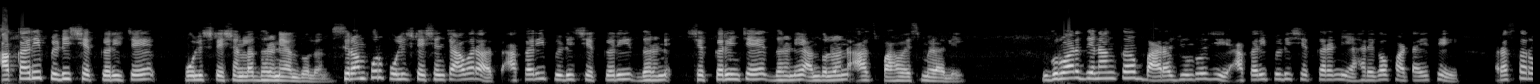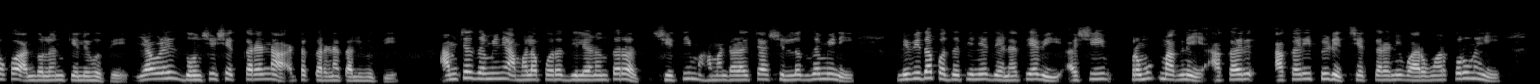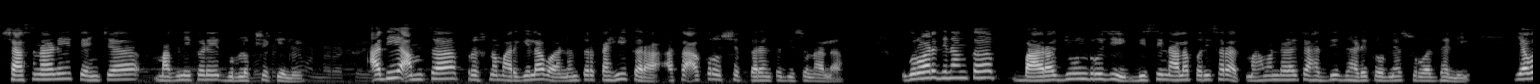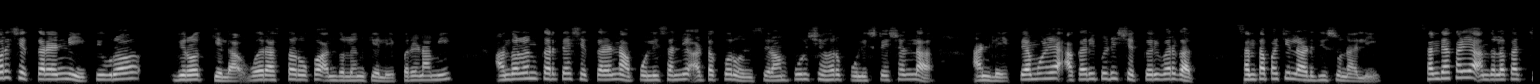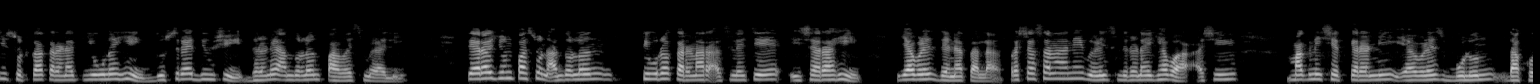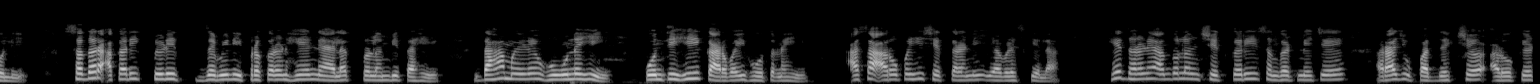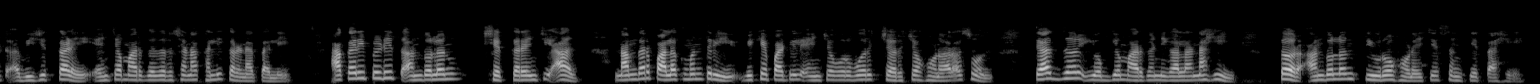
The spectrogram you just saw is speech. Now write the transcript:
आकारी पीडित शेतकरीचे पोलीस स्टेशनला धरणे आंदोलन. श्रीरामपूर पोलीस स्टेशनच्या आवारात आकारी पीडित शेतकरी धरणे शेतकरींचे धरणे आंदोलन आज पाहावयास मिळाले. गुरुवार दिनांक बारा जून रोजी आकारी पीडित शेतकऱ्यांनी हरेगाव फाटा येथे रस्ता रोको आंदोलन केले होते. यावेळेस दोनशे शेतकऱ्यांना अटक करण्यात आली होती. आमच्या जमिनी आम्हाला परत दिल्यानंतरच शेती महामंडळाच्या शिल्लक जमिनी निविदा पद्धतीने देण्यात यावी अशी प्रमुख मागणी आकार आकारी पीडित शेतकऱ्यांनी वारंवार करूनही शासनाने त्यांच्या मागणीकडे दुर्लक्ष केले. आधी आमचा प्रश्न मार्गी लावा नंतर काही करा असा आक्रोश शेतकऱ्यांचा दिसून आला. गुरुवार दिनांक बारा जून रोजी बीसी नाला परिसरात महामंडळाच्या हद्दीत झाडे तोडण्यास सुरुवात झाली. यावर शेतकऱ्यांनी तीव्र विरोध केला व रास्ता रोको आंदोलन केले. परिणामी आंदोलनकर्त्या शेतकऱ्यांना पोलिसांनी अटक करून श्रीरामपूर शहर पोलीस स्टेशनला आणले. त्यामुळे आकारी शेतकरी वर्गात संतापाची लाट दिसून आली. संध्याकाळी आंदोलकांची सुटका करण्यात येऊनही दुसऱ्या दिवशी धरणे आंदोलन पाहावयास मिळाली. तेरा जून पासून आंदोलन तीव्र करणार असल्याचे इशाराही यावेळेस देण्यात आला. प्रशासनाने वेळीच निर्णय घ्यावा अशी मागणी शेतकऱ्यांनी यावेळेस बोलून दाखवली. सदर आकारी पीडित जमिनी प्रकरण हे न्यायालयात प्रलंबित आहे. दहा महिने होऊनही कोणतीही कारवाई होत नाही असा आरोपही शेतकऱ्यांनी यावेळेस केला. हे धरणे आंदोलन शेतकरी संघटनेचे राज उपाध्यक्ष ॲडव्होकेट अभिजित काळे यांच्या मार्गदर्शनाखाली करण्यात आले. आकारी पीडित आंदोलन शेतकऱ्यांची आज नामदार पालकमंत्री विखे पाटील यांच्याबरोबर चर्चा होणार असून त्यात जर योग्य मार्ग निघाला नाही तर आंदोलन तीव्र होण्याचे संकेत आहे.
